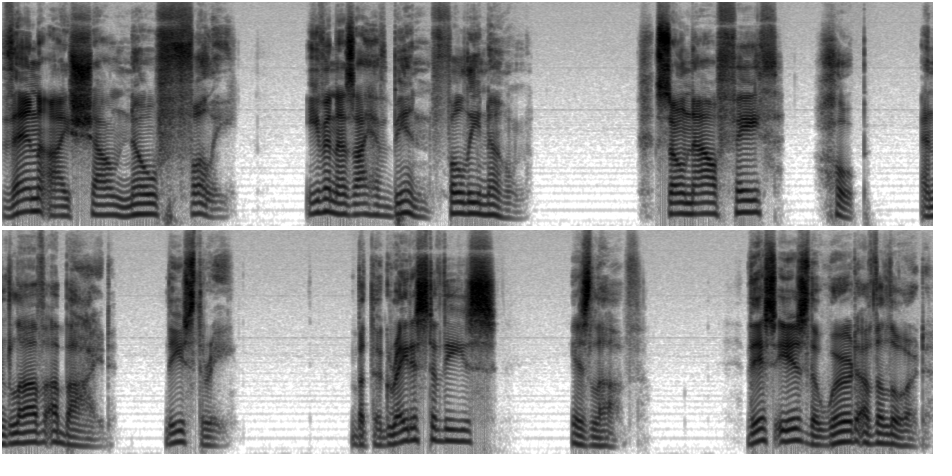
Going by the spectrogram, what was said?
then I shall know fully, even as I have been fully known. So now faith, hope, and love abide, these three. But the greatest of these is love. This is the word of the Lord.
